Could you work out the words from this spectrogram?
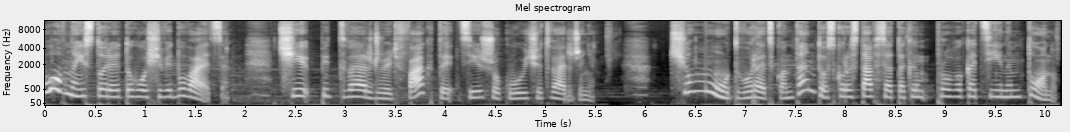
повна історія того, що відбувається, чи підтверджують факти ці шокуючі твердження. Чому творець контенту скористався таким провокаційним тоном?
